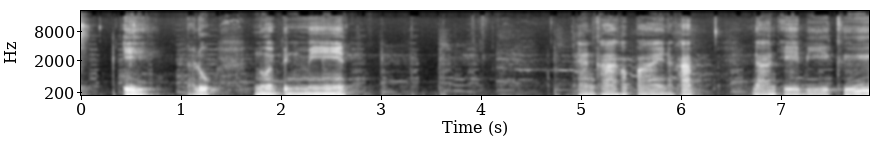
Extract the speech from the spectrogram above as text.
FA นะลูก หน่วยเป็นเมตร แทนค่าเข้าไปนะครับ ด้าน AB คือ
